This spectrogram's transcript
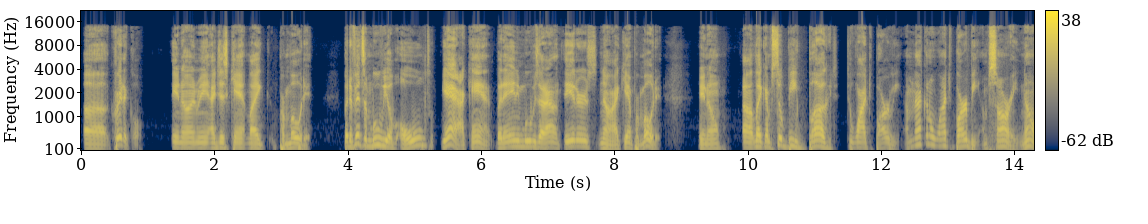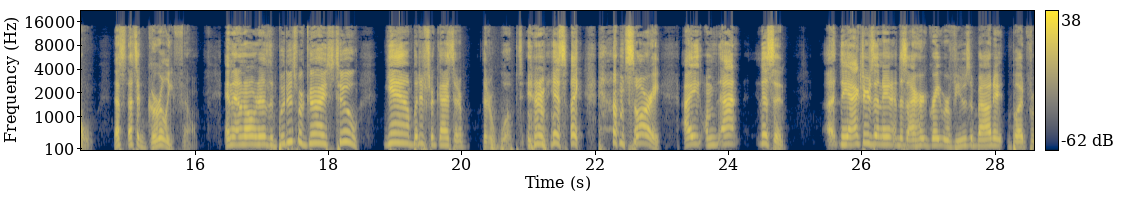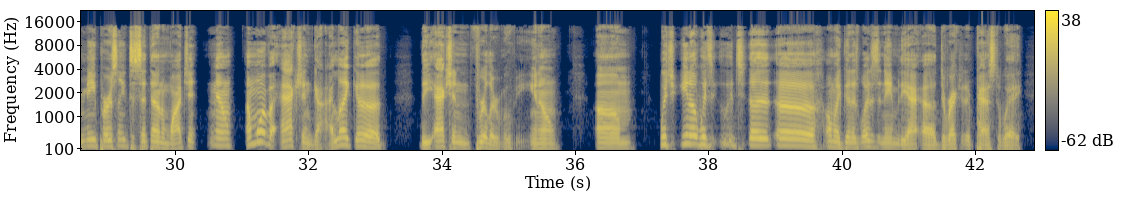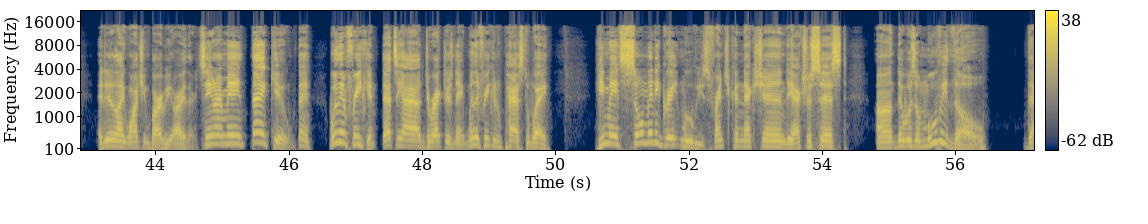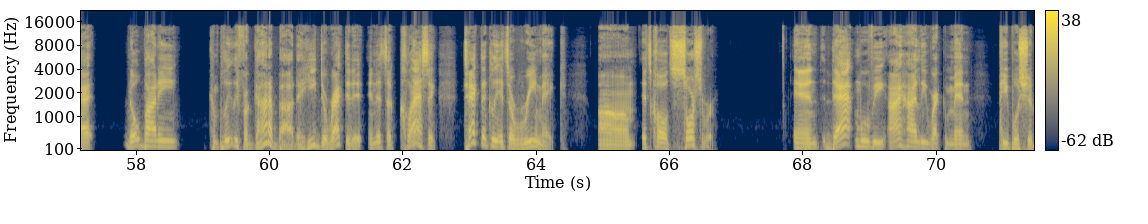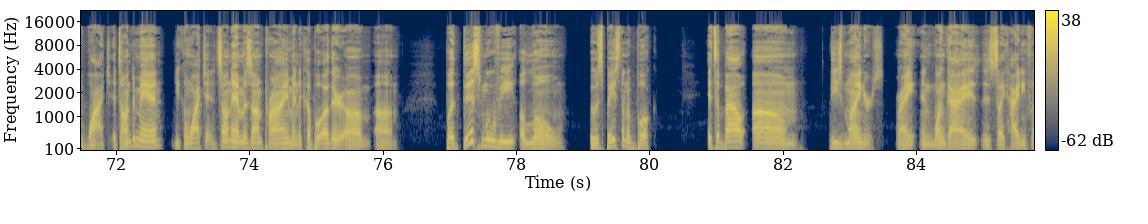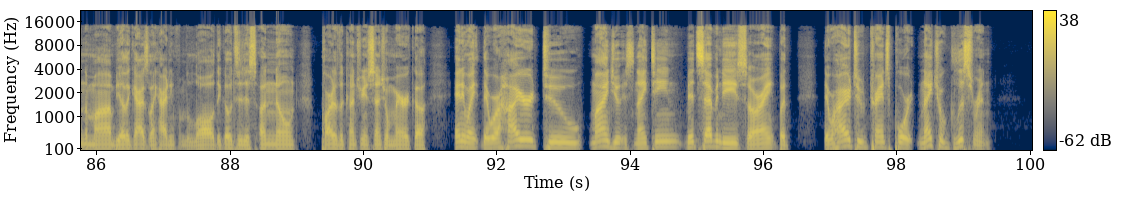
uh critical. You know what I mean? I just can't like promote it. But if it's a movie of old, yeah, I can't. But any movies that are out in theaters, no, I can't promote it. You know, uh, like I'm still being bugged to watch Barbie. I'm not gonna watch Barbie. I'm sorry. No, that's that's a girly film. And then oh, but it's for guys too. Yeah, but it's for guys that are that are whooped. You know what I mean? It's like I'm sorry. I I'm not. Listen, uh, the actors and this I heard great reviews about it, but for me personally to sit down and watch it, no, I'm more of an action guy. I like uh the action thriller movie. You know, um, which you know, which which uh uh oh my goodness, what is the name of the uh, director that passed away? I didn't like watching Barbie either. See what I mean? Thank you. Thank William Friedkin. That's the uh, director's name. William Friedkin, who passed away. He made so many great movies. French Connection, The Exorcist. Uh, there was a movie though that nobody completely forgot about that He directed it, and it's a classic. Technically, it's a remake. Um, it's called Sorcerer, and that movie I highly recommend people should watch. It's on demand. You can watch it. It's on Amazon Prime and a couple other. Um, um, but this movie alone, it was based on a book. It's about um these miners, right? And one guy is like hiding from the mob. The other guy's like hiding from the law. They go to this unknown part of the country in Central America. Anyway, they were hired to, mind you, it's 19 mid 70s, all right, but they were hired to transport nitroglycerin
